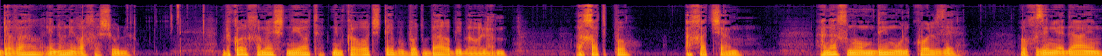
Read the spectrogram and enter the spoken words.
דבר אינו נראה חשוד. בכל חמש שניות נמכרות שתי בובות ברבי בעולם. אחת פה, אחת שם. אנחנו עומדים מול כל זה, אוחזים ידיים,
